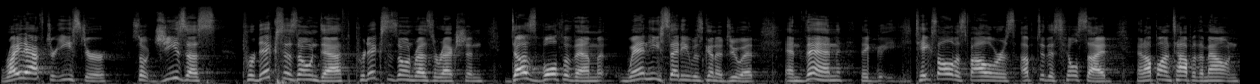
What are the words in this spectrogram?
Right after Easter, so Jesus predicts his own death, predicts his own resurrection, does both of them when he said he was going to do it, and then they, he takes all of his followers up to this hillside, and up on top of the mountain,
